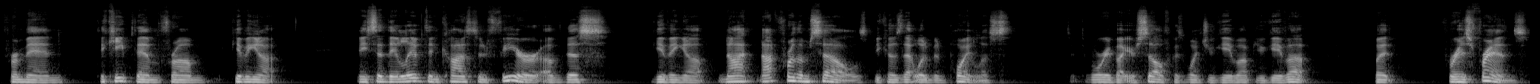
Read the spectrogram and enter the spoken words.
for men to keep them from giving up. And he said they lived in constant fear of this giving up, not not for themselves because that would have been pointless to, to worry about yourself because once you gave up, you gave up, but for his friends.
